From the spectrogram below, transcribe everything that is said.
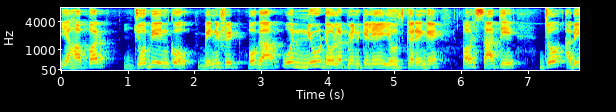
यहाँ पर जो भी इनको बेनिफिट होगा, वो न्यू डेवलपमेंट के लिए यूज़ करेंगे। और साथ ही जो अभी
